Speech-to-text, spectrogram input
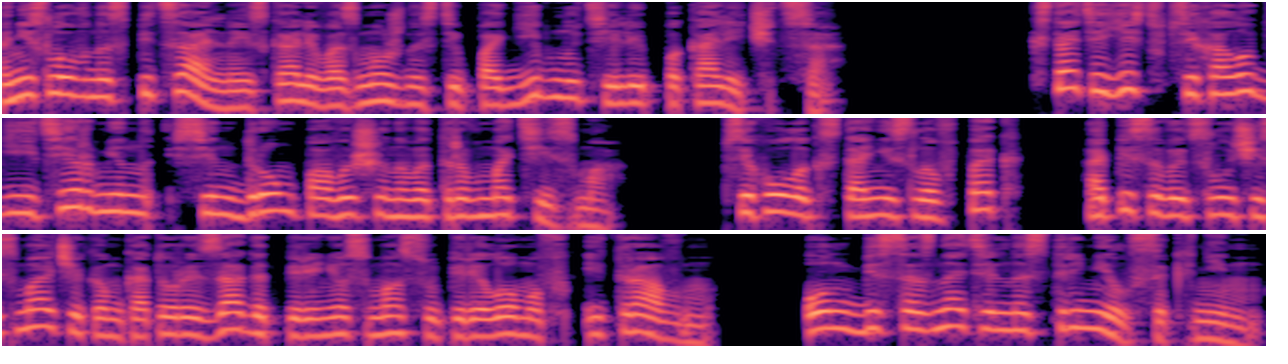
Они словно специально искали возможности погибнуть или покалечиться. Кстати, есть в психологии термин «синдром повышенного травматизма». Психолог Станислав Пек описывает случай с мальчиком, который за год перенес массу переломов и травм. Он бессознательно стремился к ним.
